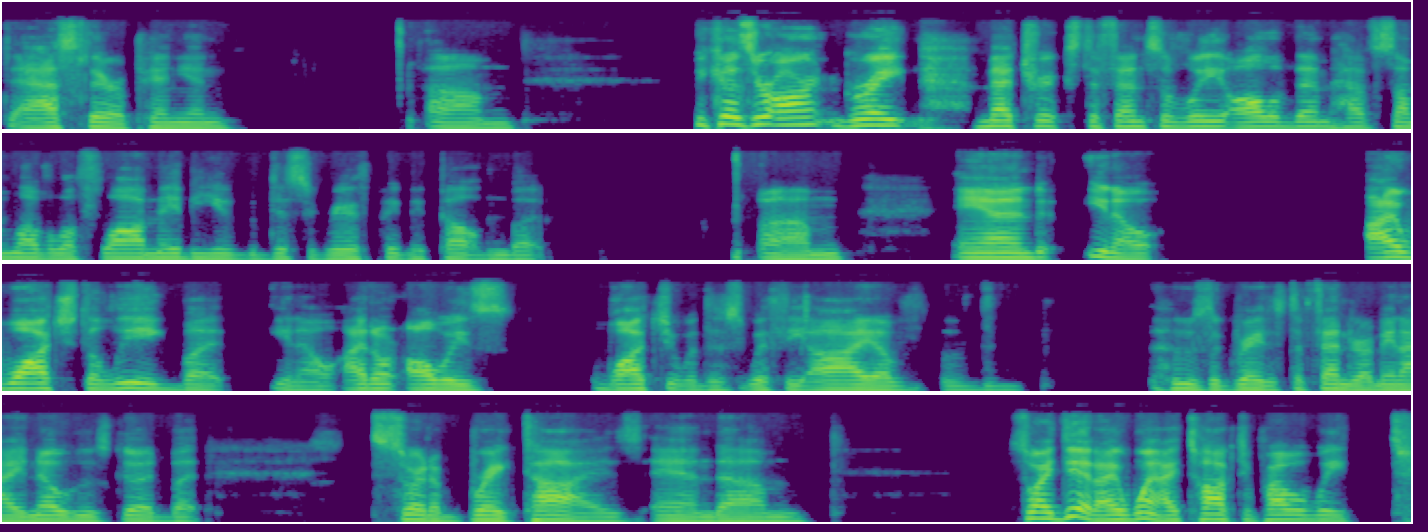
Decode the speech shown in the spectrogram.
to ask their opinion. Um, because there aren't great metrics defensively, all of them have some level of flaw. Maybe you would disagree with Pete Pelton, but um, and you know, I watch the league, but you know, I don't always watch it with this with the eye of, the, who's the greatest defender. I mean, I know who's good, but sort of break ties. And um, so I did. I went. I talked to probably t-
